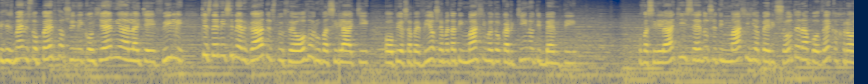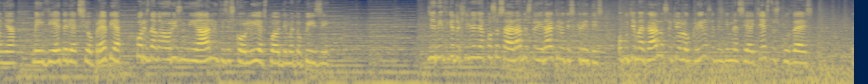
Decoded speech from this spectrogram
Βυθισμένοι στο πένθος είναι η οικογένεια αλλά και οι φίλοι και στενοί συνεργάτες του Θεόδωρου Βασιλάκη, ο οποίος απεβίωσε μετά τη μάχη με το καρκίνο την Πέμπτη. Ο Βασιλάκης έδωσε τη μάχη για περισσότερα από 10 χρόνια με ιδιαίτερη αξιοπρέπεια, χωρίς να γνωρίζουν οι άλλοι τις δυσκολίες που αντιμετωπίζει. Γεννήθηκε το 1940 στο Ηράκλειο της Κρήτης, όπου και μεγάλωσε και ολοκλήρωσε τις γυμνασιακές του σπουδές. Το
